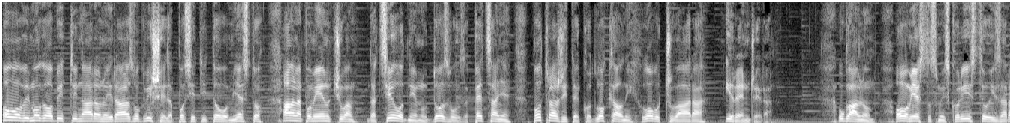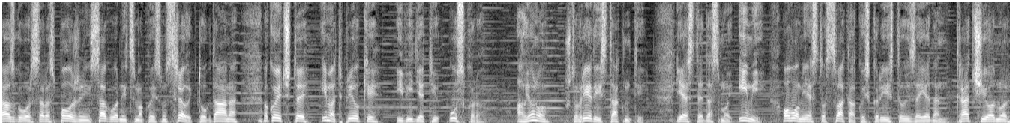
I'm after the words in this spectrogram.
Ovo bi mogao biti naravno i razlog više da posjetite ovo mjesto, ali napomenut ću vam da cijelodnevnu dozvolu za pecanje potražite kod lokalnih lovočuvara i renđera. Uglavnom, ovo mjesto smo iskoristili za razgovor sa raspoloženim sagovornicima koje smo sreli tog dana, a koje ćete imati prilike i vidjeti uskoro. Ali ono što vrijedi istaknuti jeste da smo i mi ovo mjesto svakako iskoristili za jedan kraći odmor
